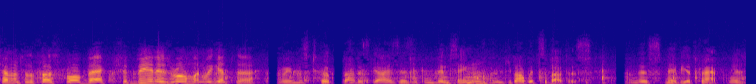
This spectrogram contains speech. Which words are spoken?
tenant of the first floor back should be in his room when we get there. We must hope our disguises are convincing and keep our wits about us. Now, this may be a trap. Yes,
